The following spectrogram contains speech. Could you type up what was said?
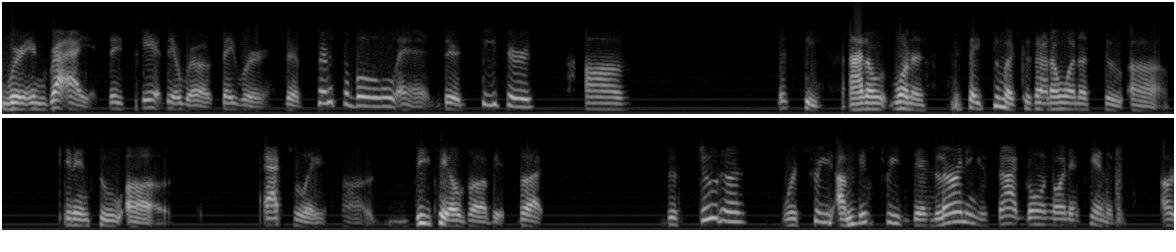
were in riot. They scared. They were they were the principal and their teachers. Uh, let's see. I don't want to say too much because I don't want us to uh, get into uh, actually uh, details of it. But the students were treated, are mistreated. Their learning is not going on at Kennedy. Uh,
